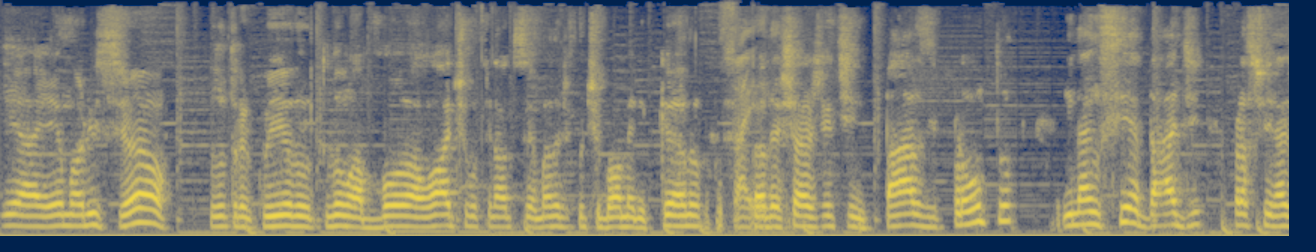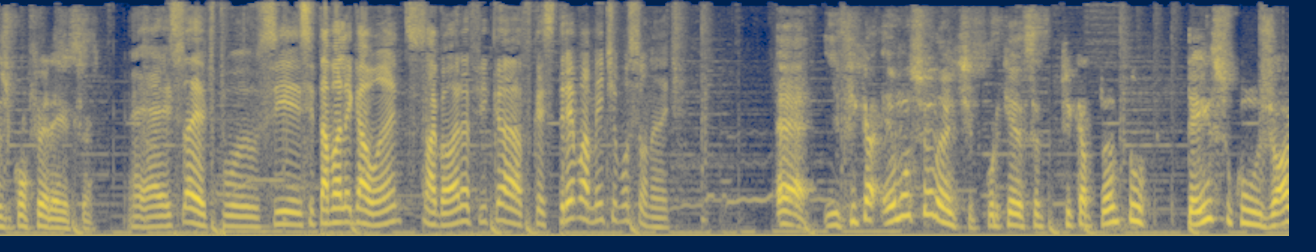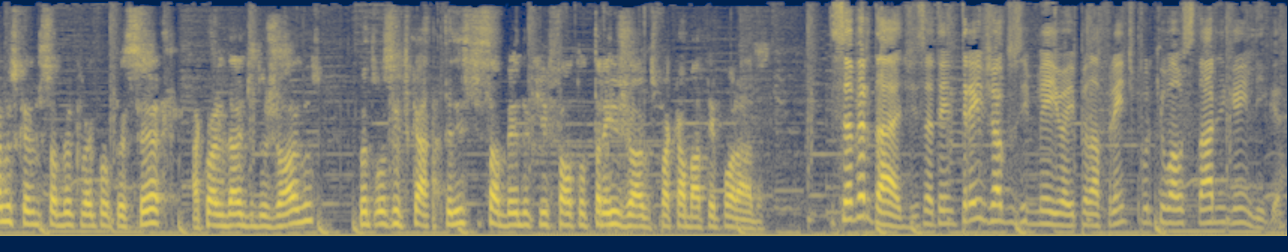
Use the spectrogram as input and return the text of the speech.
E aí, Mauricião? Tudo tranquilo, tudo uma boa, um ótimo final de semana de futebol americano para deixar a gente em paz e pronto e na ansiedade para as finais de conferência. É, isso aí, tipo, se, se tava legal antes, agora fica, fica extremamente emocionante. É, e fica emocionante, porque você fica tanto tenso com os jogos, querendo saber o que vai acontecer, a qualidade dos jogos, quanto você ficar triste sabendo que faltam três jogos para acabar a temporada. Isso é verdade, você tem três jogos e meio aí pela frente, porque o All-Star ninguém liga.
